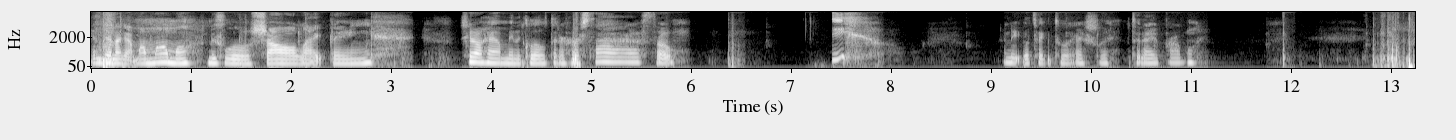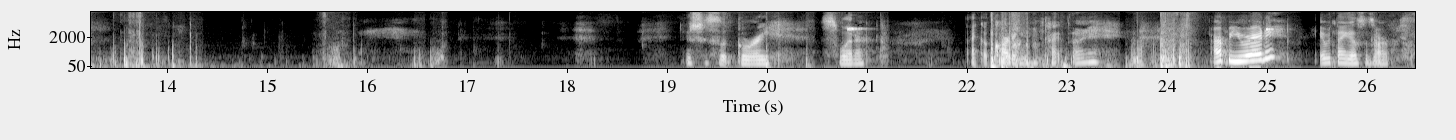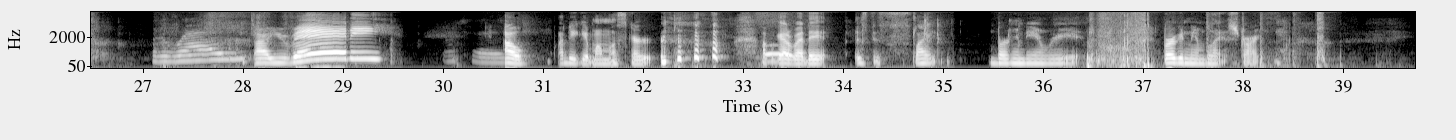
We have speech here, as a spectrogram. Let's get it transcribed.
And then I got my mama this little shawl like thing. She don't have many clothes that are her size, so Eek. I need to go take it to her actually today probably. It's just a gray sweater. Like a cardigan type thing. Arpy, you ready? Everything else is. Ready? Are you ready? Okay. Oh, I did get mama skirt. I forgot about that. It's this like burgundy and red. Burgundy and black stripe.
